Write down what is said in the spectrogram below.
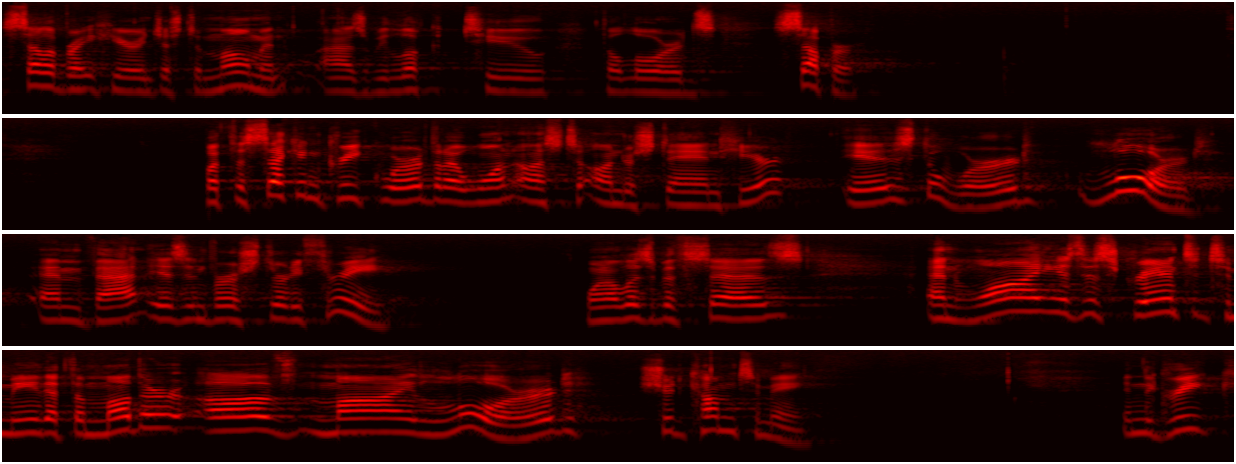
celebrate here in just a moment as we look to the Lord's Supper. But the second Greek word that I want us to understand here is the word Lord, and that is in verse 33. When Elizabeth says, And why is this granted to me that the mother of my Lord should come to me? In the Greek,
